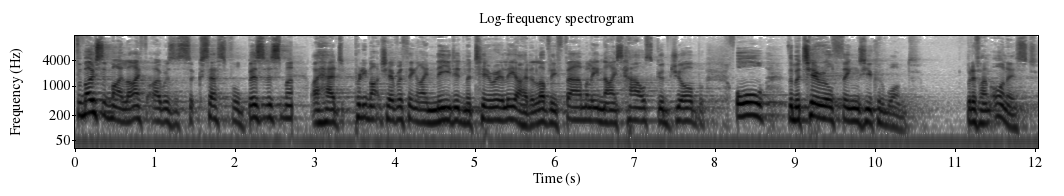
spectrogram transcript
For most of my life, I was a successful businessman. I had pretty much everything I needed materially. I had a lovely family, nice house, good job, all the material things you could want. But if I'm honest,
